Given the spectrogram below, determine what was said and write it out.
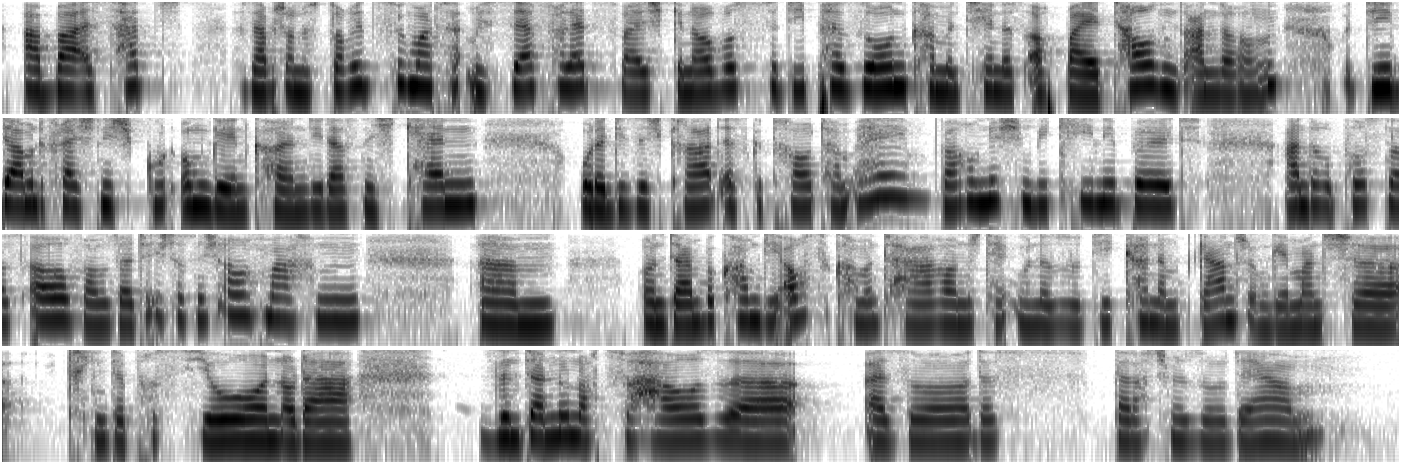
Aber es hat da habe ich auch eine Story zu gemacht, das hat mich sehr verletzt, weil ich genau wusste, die Personen kommentieren das auch bei tausend anderen, die damit vielleicht nicht gut umgehen können, die das nicht kennen oder die sich gerade erst getraut haben, hey, warum nicht ein Bikini-Bild? Andere posten das auch, warum sollte ich das nicht auch machen? Ähm, und dann bekommen die auch so Kommentare und ich denke mir so, die können damit gar nicht umgehen. Manche kriegen Depressionen oder sind dann nur noch zu Hause. Also das, da dachte ich mir so, der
